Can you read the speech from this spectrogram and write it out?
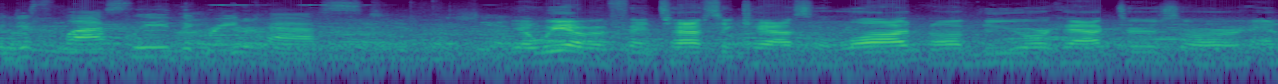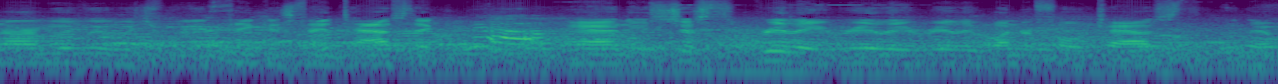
And just lastly, the great cast. Yeah, we have a fantastic cast. A lot of New York actors are in our movie, which we think is fantastic. And it's just really, really, really wonderful cast that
